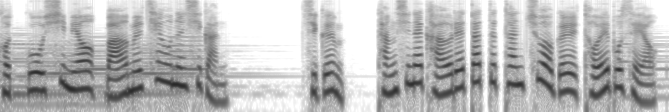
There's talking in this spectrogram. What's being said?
걷고 쉬며 마음을 채우는 시간. 지금 당신의 가을의 따뜻한 추억을 더해보세요.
